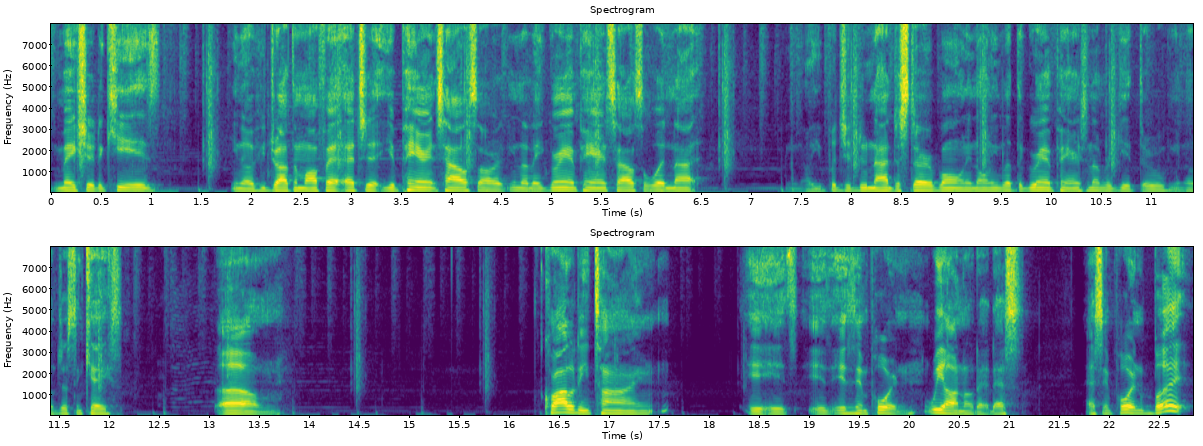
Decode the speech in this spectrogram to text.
make sure the kids, you know, if you drop them off at, at your, your parents' house or you know their grandparents' house or whatnot, you know, you put your do not disturb on and only let the grandparents number get through, you know, just in case. Um quality time is is is important. We all know that. That's that's important, but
